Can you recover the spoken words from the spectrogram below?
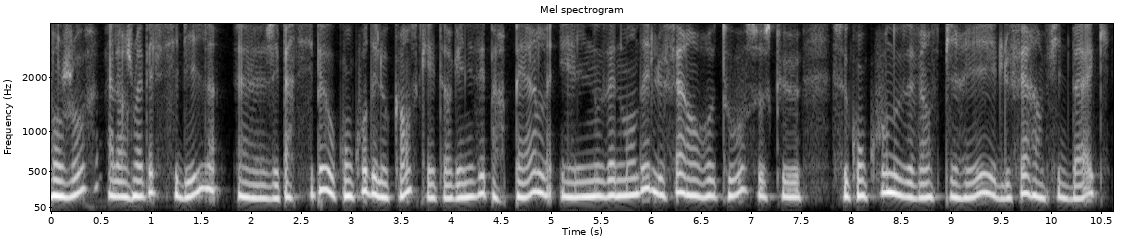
Bonjour, alors je m'appelle Sybille, euh, j'ai participé au concours d'éloquence qui a été organisé par Perle et elle nous a demandé de lui faire un retour sur ce que ce concours nous avait inspiré et de lui faire un feedback,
